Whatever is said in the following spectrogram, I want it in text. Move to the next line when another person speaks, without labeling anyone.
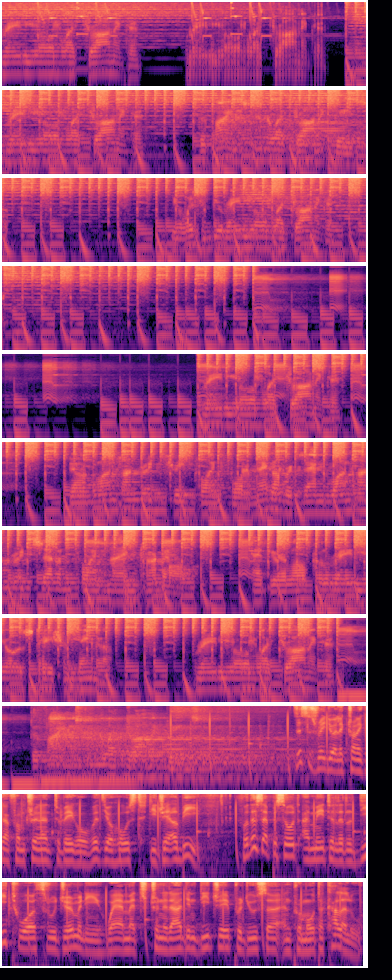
Radio Electronica. Radio Electronica. Radio Electronica. The finest in electronic beats. You listen to Radio Electronica. Radio Electronica. On 103.4 megahertz and 107.9 turbo. At your local radio station Dana. Radio Electronica. The finest in electronic beats.
This is Radio Electronica from Trinidad and Tobago with your host DJ LB. For this episode, I made a little detour through Germany where I met Trinidadian DJ, producer, and promoter Kallaloo.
